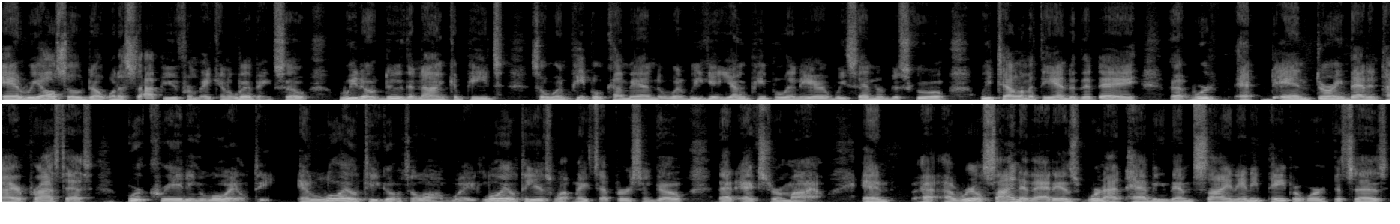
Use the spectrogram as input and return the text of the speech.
And we also don't want to stop you from making a living. So we don't do the non competes. So when people come in, when we get young people in here, and we send them to school, we tell them at the end of the day that we're, at, and during that entire process, we're creating loyalty. And loyalty goes a long way. Loyalty is what makes that person go that extra mile. And a, a, real sign of that is we're not having them sign any paperwork that says,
